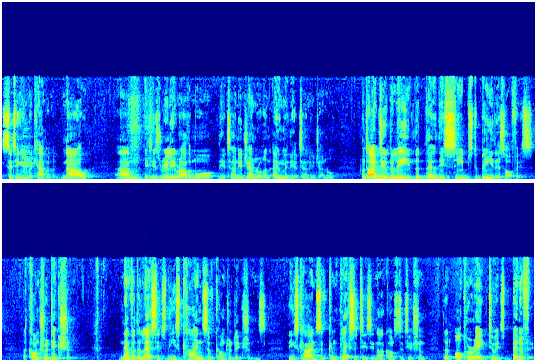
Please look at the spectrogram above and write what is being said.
sitting in the cabinet. Now, um, it is really rather more the Attorney General and only the Attorney General. But I do believe that though this seems to be this office a contradiction, nevertheless, it's these kinds of contradictions, these kinds of complexities in our Constitution that operate to its benefit.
